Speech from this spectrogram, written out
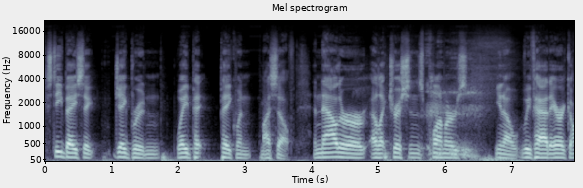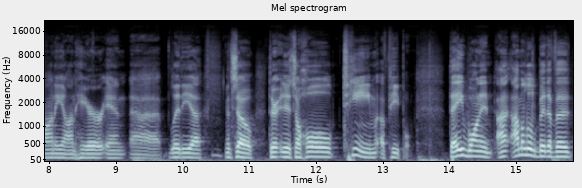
Steve Baczek, Jake Bruton, Wade pa- Paquin, myself. And now there are electricians, plumbers. You know, we've had Eric Ani on here and uh, Lydia, and so there it's a whole team of people. They wanted. I, I'm a little bit of an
